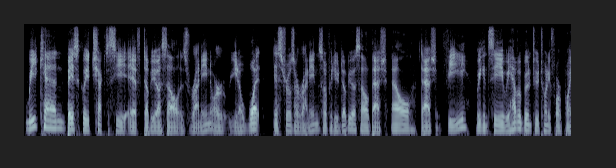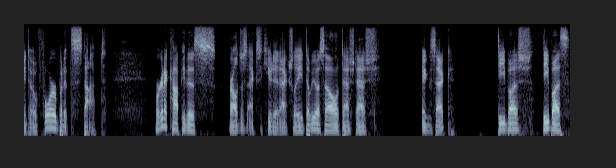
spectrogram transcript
we can basically check to see if WSL is running or you know what distros are running. So if we do WSL-L-V, we can see we have Ubuntu 24.04, but it's stopped. We're going to copy this, or I'll just execute it actually, WSL-exec dbus,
